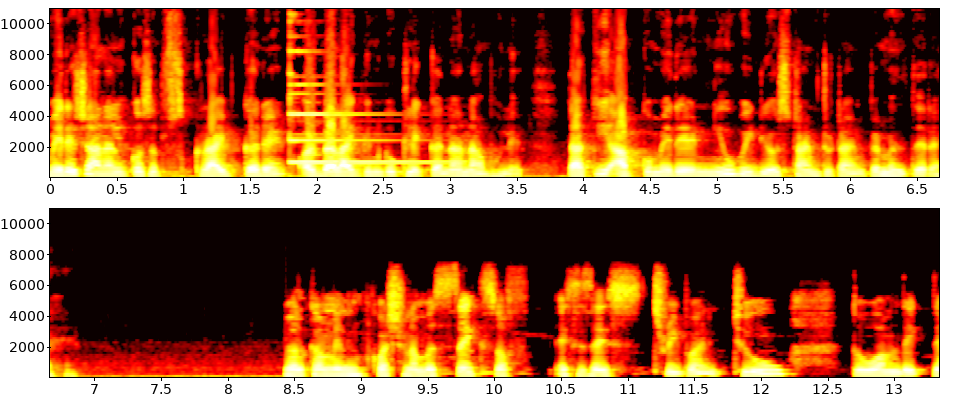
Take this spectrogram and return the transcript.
मेरे चैनल को सब्सक्राइब करें और बेल आइकन को क्लिक करना ना भूलें, ताकि आपको मेरे new videos time to time पे मिलते रहें। Welcome in question number six of exercise 3.2 तो हम देखते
